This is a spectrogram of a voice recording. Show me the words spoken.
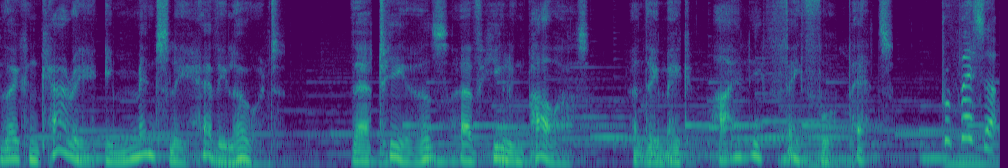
They can carry immensely heavy loads. Their tears have healing powers, and they make highly faithful pets. Professor,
